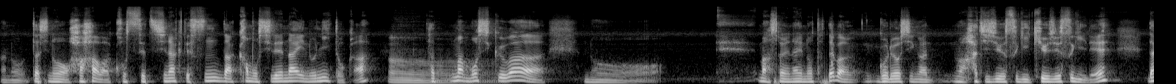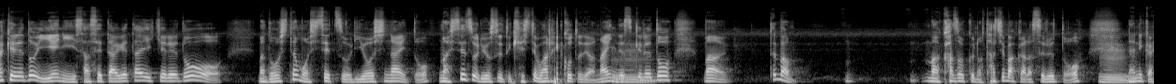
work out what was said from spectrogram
あの私の母は骨折しなくて済んだかもしれないのにとかまあ、もしくはあの、えーまあ、それなりの例えばご両親がまあ80過ぎ90過ぎでだけれど家にいさせてあげたいけれど、まあ、どうしても施設を利用しないと、まあ、施設を利用するって決して悪いことではないんですけれど、まあ、例えば、まあ、家族の立場からするとうん。何か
